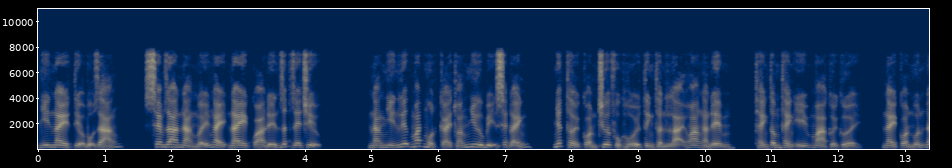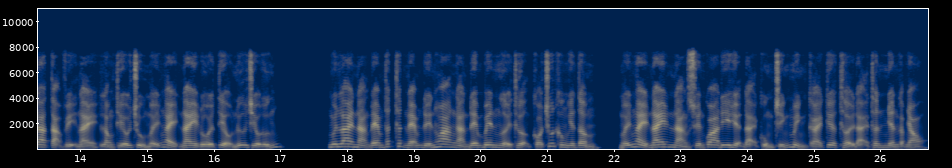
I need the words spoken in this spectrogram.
Nhìn này tiểu bộ dáng, xem ra nàng mấy ngày nay quá đến rất dễ chịu. Nàng nhìn liếc mắt một cái thoáng như bị xét đánh, nhất thời còn chưa phục hồi tinh thần lại hoa ngàn đêm, thành tâm thành ý mà cười cười, này còn muốn đa tạ vị này long thiếu chủ mấy ngày nay đối tiểu nữ chiêu ứng. Nguyên lai nàng đem thất thất ném đến hoa ngàn đêm bên người thượng có chút không yên tâm, mấy ngày nay nàng xuyên qua đi hiện đại cùng chính mình cái kia thời đại thân nhân gặp nhau.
